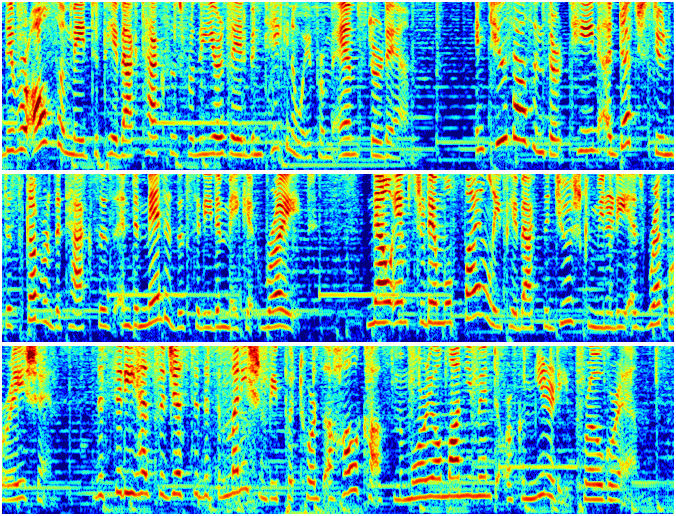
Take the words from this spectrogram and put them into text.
They were also made to pay back taxes for the years they had been taken away from Amsterdam. In 2013, a Dutch student discovered the taxes and demanded the city to make it right. Now Amsterdam will finally pay back the Jewish community as reparation. The city has suggested that the money should be put towards a Holocaust memorial monument or community programs.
